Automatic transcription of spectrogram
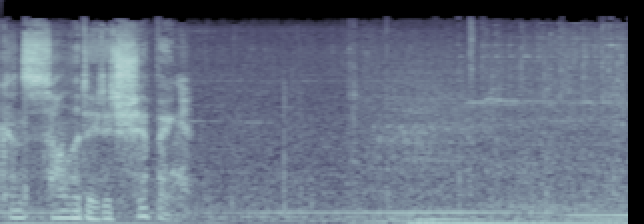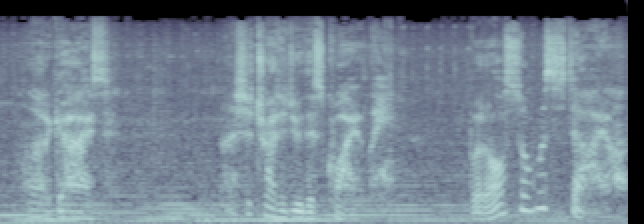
Consolidated shipping. A lot of guys. I should try to do this quietly, but also with style.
